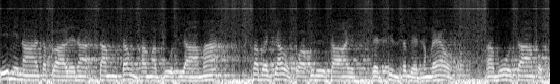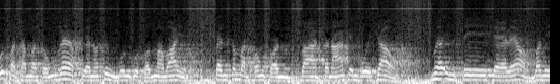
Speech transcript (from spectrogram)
อิมินาสกาเลนะตังสังขังอภูสยามะข้าพเจ้าก่อกิเลสายเสร็จสิ้นสำเร็จลงแล้วอาบูชาประพุทธธรรมสงฆ์แลกเปลี่ยนซึ่งบุญกุศลมาไว้ เป็นสมบัติของตนปรารถนาเป็นผู้เจ้า เมื่ออินทรีย์แก่แล้วบารมี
